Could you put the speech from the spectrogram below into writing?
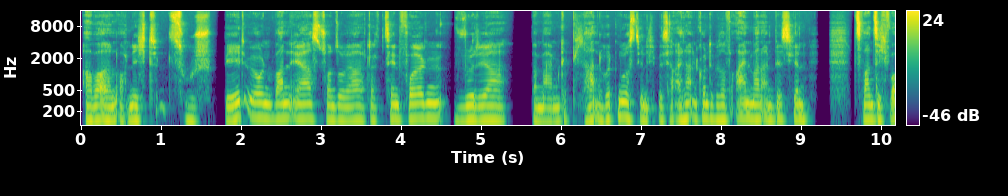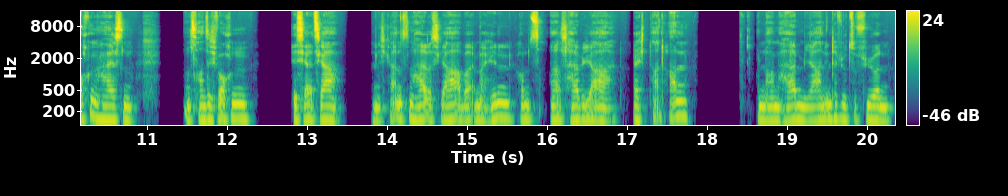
aber dann auch nicht zu spät irgendwann erst. Schon so, ja, zehn Folgen würde ja bei meinem geplanten Rhythmus, den ich bisher einhalten konnte, bis auf einmal ein bisschen 20 Wochen heißen. Und 20 Wochen ist jetzt ja nicht ganz ein halbes Jahr, aber immerhin kommt es an das halbe Jahr recht nah dran. Und nach einem halben Jahr ein Interview zu führen,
